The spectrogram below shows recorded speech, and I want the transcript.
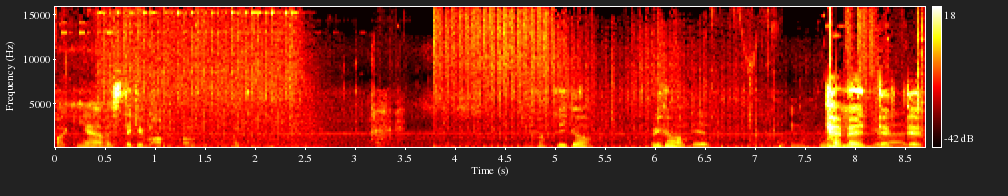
fucking have a sticky bomb. Um, what the fuck did he go? Where'd he go? Dip. Fucking Damn it, dip God. dip.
